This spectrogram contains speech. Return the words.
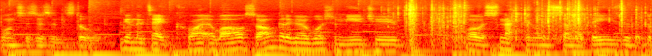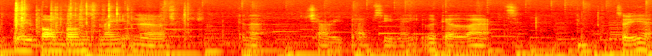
once this is installed. It's gonna take quite a while so I'm gonna go watch some YouTube while we're snacking on some of these we've got the blue bonbons mate and a, and a cherry Pepsi mate. Look at that. So yeah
